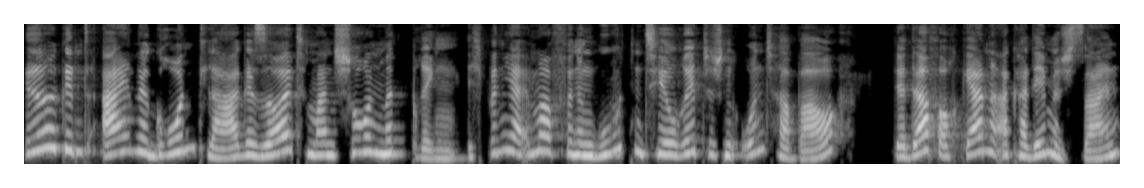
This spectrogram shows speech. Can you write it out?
irgendeine Grundlage sollte man schon mitbringen. Ich bin ja immer für einen guten theoretischen Unterbau. Der darf auch gerne akademisch sein,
